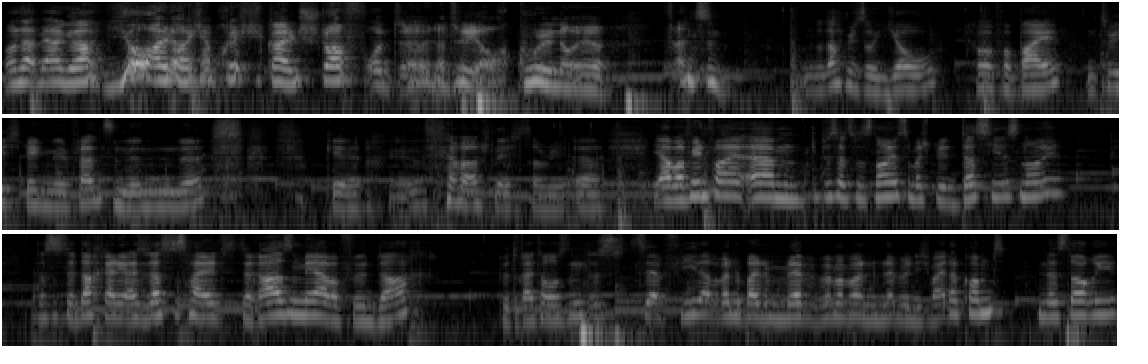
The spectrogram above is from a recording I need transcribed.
und hat mir gesagt, Jo Alter, ich hab richtig geilen Stoff und äh, natürlich auch coole neue Pflanzen. Und dann dachte ich mir so, yo, ich komme vorbei. Natürlich wegen den Pflanzen. Ne? Okay, das war schlecht, sorry. Äh, ja, aber auf jeden Fall ähm, gibt es jetzt was Neues. Zum Beispiel das hier ist neu. Das ist der Dachreiniger. Also das ist halt der Rasenmäher, aber für Dach. Für 3000 ist sehr viel, aber wenn du bei einem Level, wenn man bei einem Level nicht weiterkommt in der Story,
